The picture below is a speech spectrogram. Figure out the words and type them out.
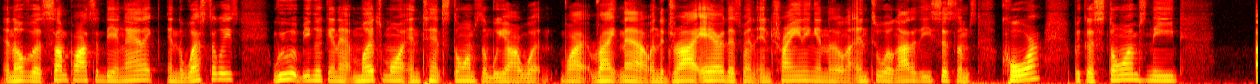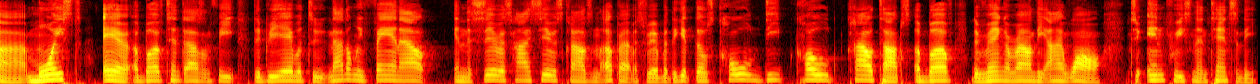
and over some parts of the Atlantic and the westerlies, we would be looking at much more intense storms than we are what, right now. And the dry air that's been entraining in the, into a lot of these systems core because storms need uh, moist air above 10,000 feet to be able to not only fan out in the cirrus, high cirrus clouds in the upper atmosphere, but to get those cold, deep, cold cloud tops above the ring around the eye wall to increase in intensity.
